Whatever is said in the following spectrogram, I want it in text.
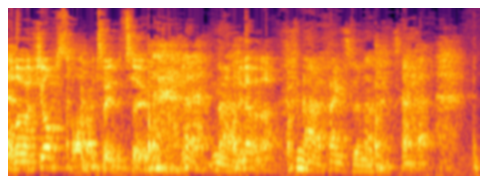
Although a job swap between the two, No, you never know. no, thanks but no thanks.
